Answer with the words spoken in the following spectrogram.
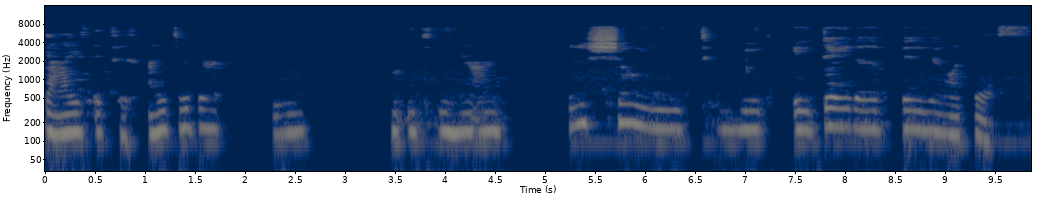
guys, it's his YouTuber. It's here. I'm gonna show you to make a data video like this.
